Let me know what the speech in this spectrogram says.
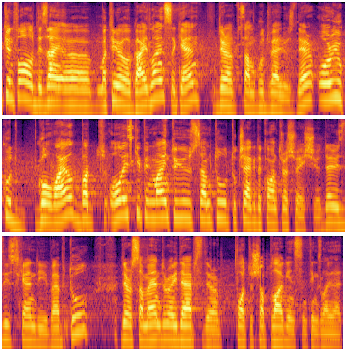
can follow design uh, material guidelines. Again, there are some good values there. Or you could go wild, but always keep in mind to use some tool to check the contrast ratio. There is this handy web tool. There are some Android apps. There are Photoshop plugins and things like that.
